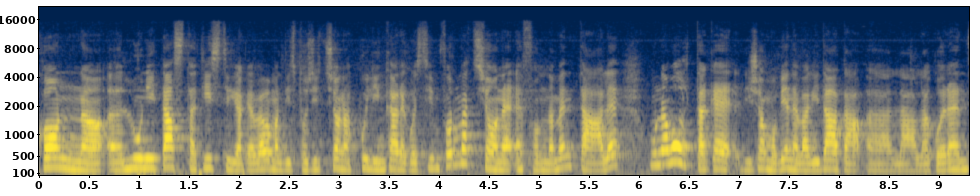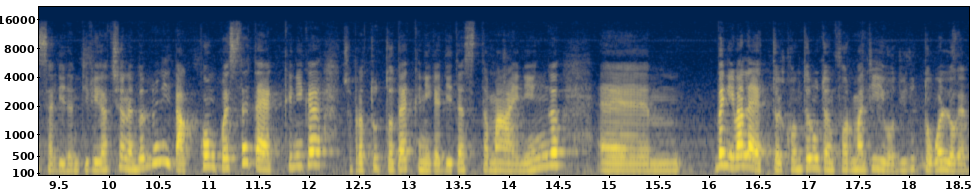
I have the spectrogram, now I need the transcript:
con eh, l'unità statistica che avevamo a disposizione a cui linkare questa informazione è fondamentale. Una volta che diciamo, viene validata eh, la, la, coerenza e l'identificazione dell'unità, con queste tecniche, soprattutto tecniche di test mining, ehm, veniva letto il contenuto informativo di tutto quello che,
